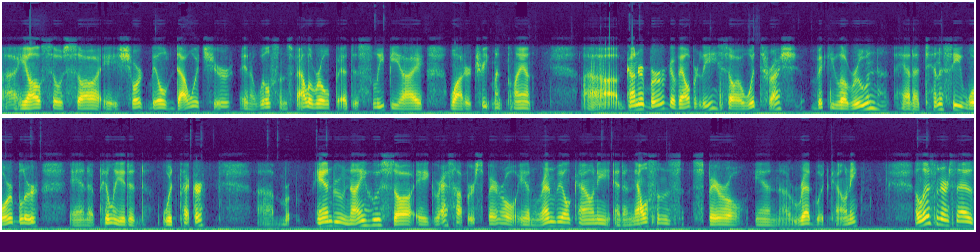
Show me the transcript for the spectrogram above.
Uh, he also saw a short-billed dowitcher and a Wilson's phalarope at the Sleepy Eye Water Treatment Plant. Uh, Gunnar Berg of Albert Lea saw a wood thrush. Vicky LaRune had a Tennessee warbler and a pileated woodpecker. Uh, Andrew Nyhus saw a grasshopper sparrow in Renville County and a Nelson's sparrow in uh, Redwood County. A listener says,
